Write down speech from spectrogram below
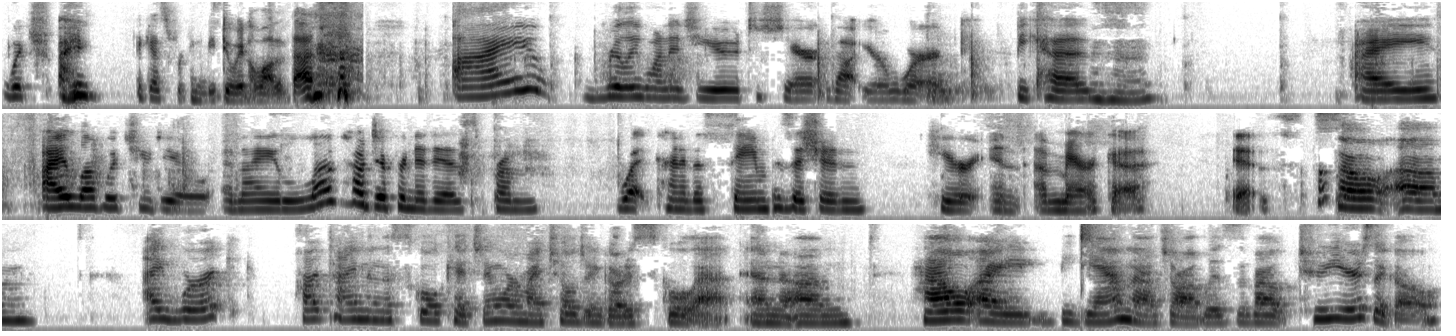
which I, I guess we're going to be doing a lot of that, I really wanted you to share about your work because Mhm. I I love what you do and I love how different it is from what kind of the same position here in America is. So, um, I work part time in the school kitchen where my children go to school at. And um, how I began that job was about two years ago.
